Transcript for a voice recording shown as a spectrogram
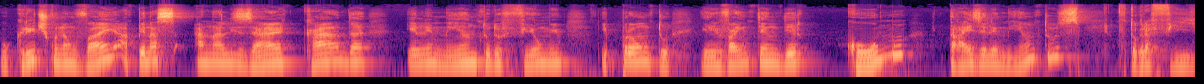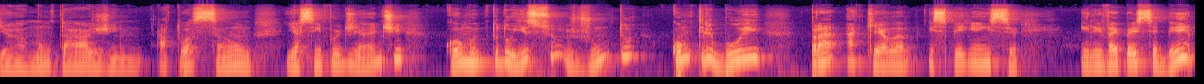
O crítico não vai apenas analisar cada elemento do filme e pronto. Ele vai entender como tais elementos, fotografia, montagem, atuação e assim por diante, como tudo isso junto contribui para aquela experiência. Ele vai perceber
